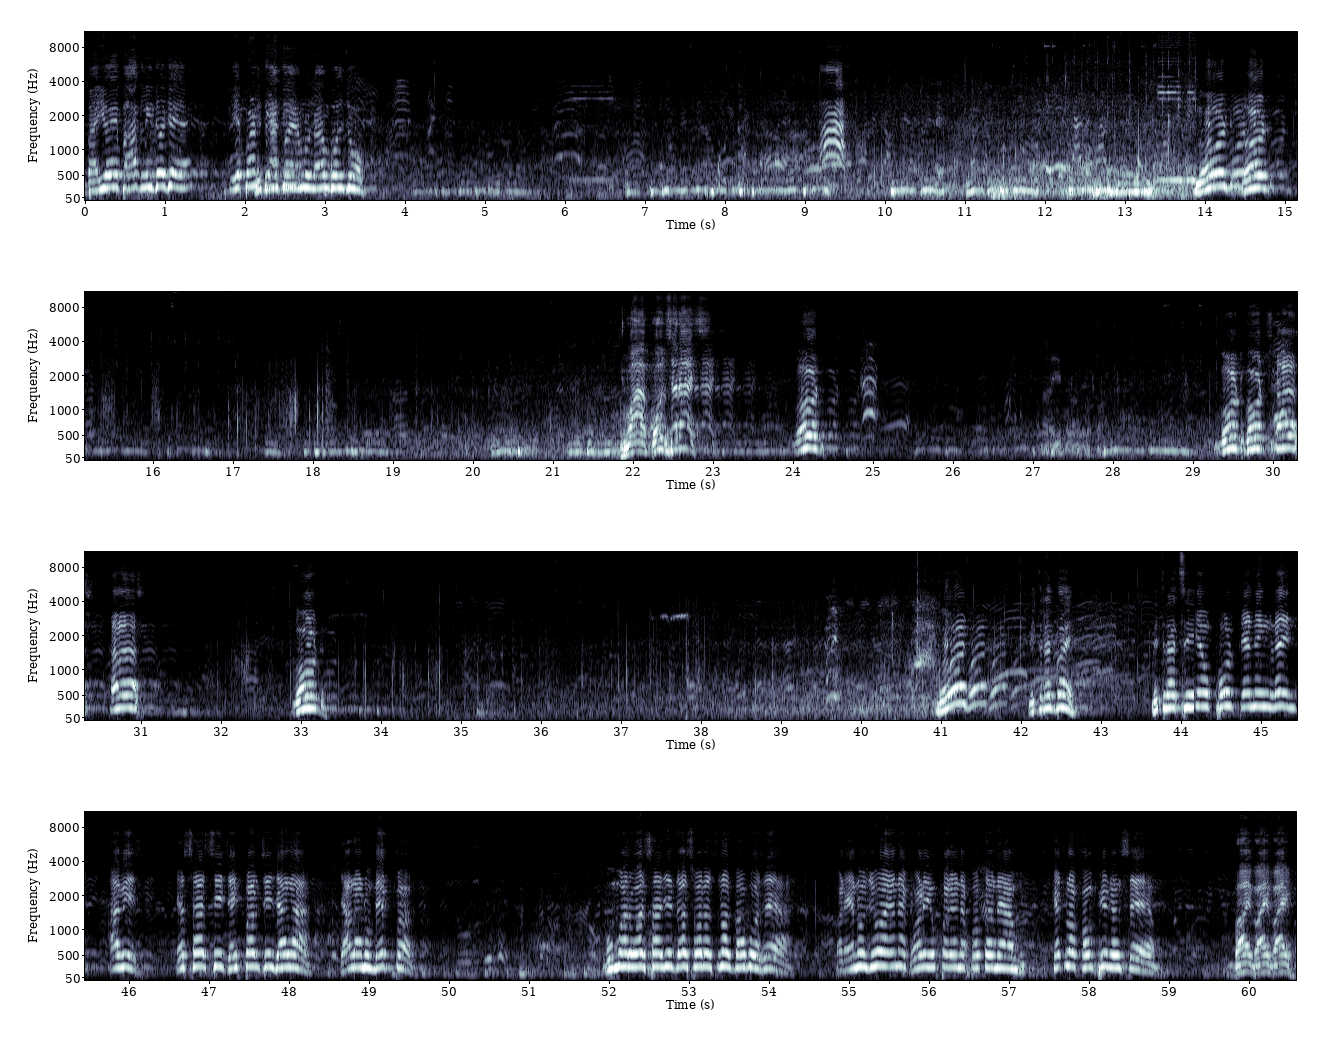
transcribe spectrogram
ભાઈઓએ ભાગ લીધો છે એ પણ ત્યાંથી એમનું નામ બોલજો. ગુડ ગુડ વાહ ખૂબ સરસ ગુડ ગુડ ગુડ સરસ સરસ ગુડ ગુડ મિત્રતભાઈ મિત્રતસિંહ હું ફૂલ ટ્રેનિંગ લઈને આવીશ. એસઆરસી જયપાલસિંહ ઝાલા ઝાલાનું બેગ ઉંમર વર્ષાજી દસ વર્ષનો જ બાબો છે આ. પણ એનું જુઓ એને ઘોડી ઉપર એને પોતાને આમ કેટલો કોન્ફિડન્સ છે એમ. ભાઈ ભાઈ ભાઈ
